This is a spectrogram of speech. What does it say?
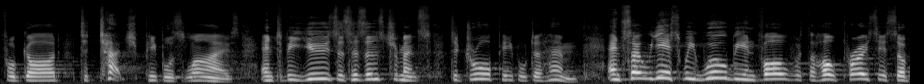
for God to touch people's lives and to be used as His instruments to draw people to Him. And so, yes, we will be involved with the whole process of,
